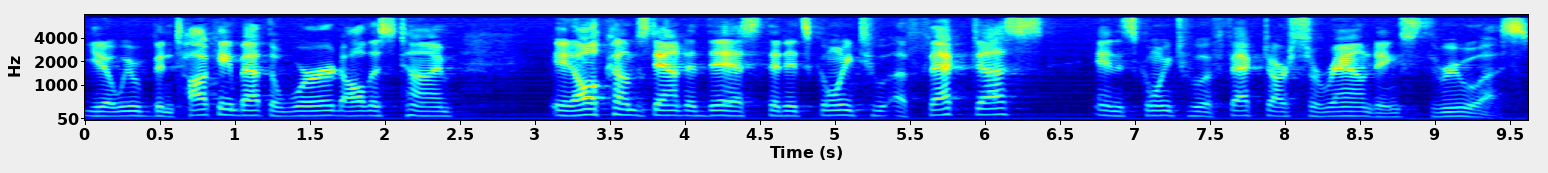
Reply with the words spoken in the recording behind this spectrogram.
You know, we've been talking about the word all this time. It all comes down to this that it's going to affect us and it's going to affect our surroundings through us.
